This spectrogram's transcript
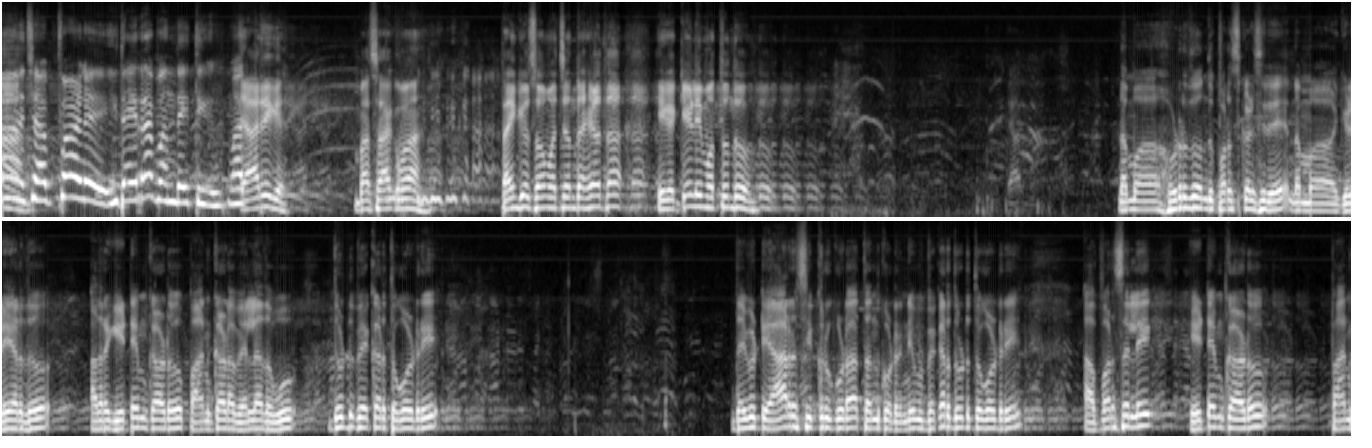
ಹಾ ಚಪ್ಪಾಳೆ. ಇದೈರ ಬಂದೈತಿ ಈಗ ಮತ್ತ್ ಯಾರಿಗೆ? ಬಾ ಸಾಕು ಬಾ. ಥ್ಯಾಂಕ್ ಯು ಸೋ ಮಚ್ ಅಂತ ಹೇಳ್ತಾ ಈಗ ಕೇಳಿ ಮತ್ತೊಂದು. ನಮ್ಮ ಹುಡುಗರದು ಒಂದು ಪರ್ಸ್ ಕಳಿಸಿದೆ ನಮ್ಮ ಗೆಳೆಯರದು. ಅದ್ರಾಗ A T M card PAN card ಅವೆಲ್ಲ ಅದಾವು. ದುಡ್ಡು ಬೇಕಾದ್ರೆ ತಗೊಳ್ರಿ. ದಯವಿಟ್ಟು ಯಾರು ಸಿಕ್ಕರು ಕೂಡ ತಂದು ಕೊಡ್ರಿ ನಿಮ್ಗೆ ಬೇಕಾದ್ರೆ ದುಡ್ಡು ತಗೊಳ್ರಿ. ಆ ಪರ್ಸಲ್ಲಿ A T M card PAN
